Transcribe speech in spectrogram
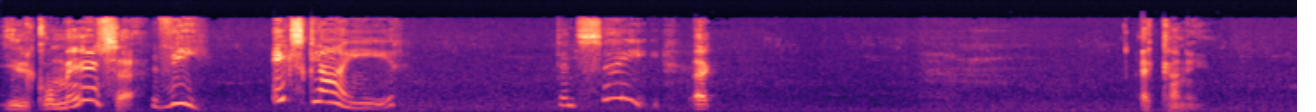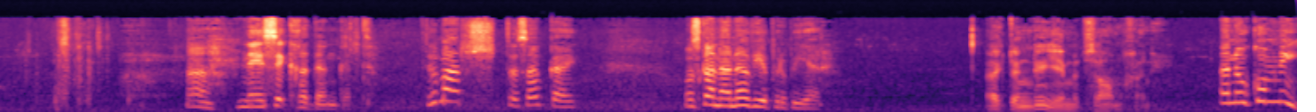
hier kom mense. Wie? Ek's klaar hier. Tensy Ek Ek kan nie. ah, nes ek gedink het. Toe maar, sh, dis oukei. Okay. Ons kan nou nou weer probeer. Ek dink nie jy moet saamgaan nie. En hoekom nie?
